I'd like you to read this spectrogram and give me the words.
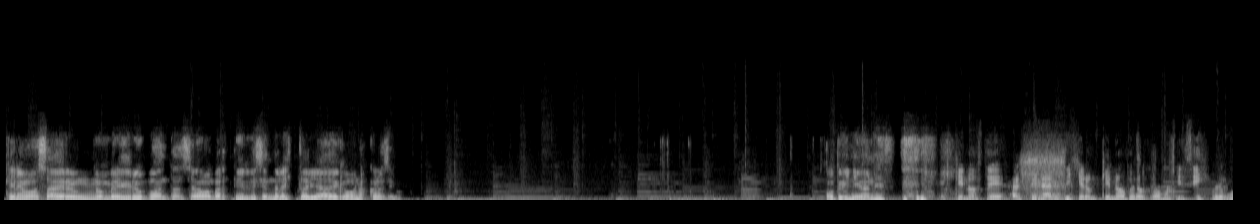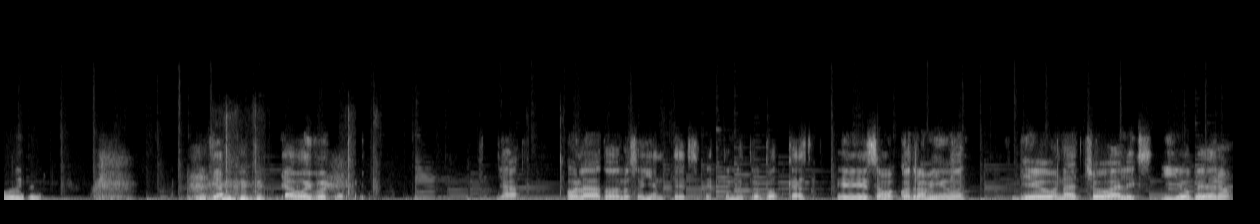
queremos saber un nombre de grupo, entonces vamos a partir diciendo la historia de cómo nos conocimos. ¿Opiniones? Es que no sé, al final dijeron que no, pero como que sí. Ya, ya voy, voy. Ya. Hola a todos los oyentes, este es nuestro podcast. Eh, somos cuatro amigos, Diego, Nacho, Alex y yo, Pedro.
